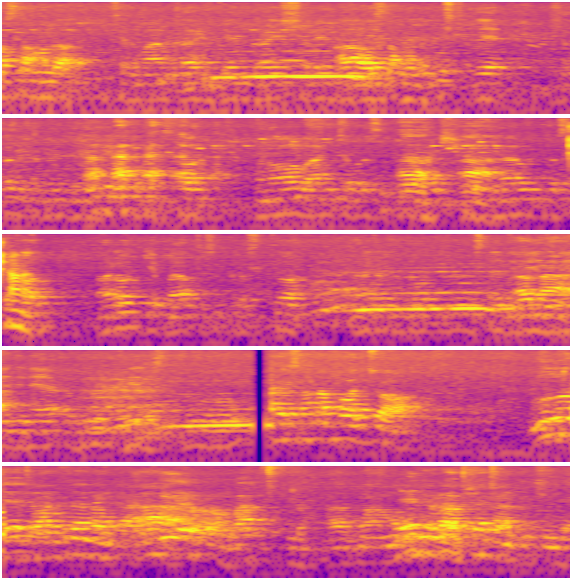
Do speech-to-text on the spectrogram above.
వస్తాముండో ఆరోగ్య ప్రాప్తి సుఖరస్తు సన్నపోవచ్చు ముందు రాత్రినంక ముందు అభిషేకం అనిపించింది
